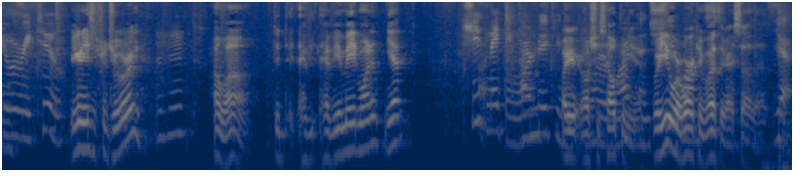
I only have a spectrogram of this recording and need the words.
jewelry too. You're going to use it for jewelry? Mm-hmm. Oh, wow. Did have, have you made one yet? She's making one. I'm making. Oh, you're, oh she's helping one, you. and Well, you were working with her. I saw that. Yes.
